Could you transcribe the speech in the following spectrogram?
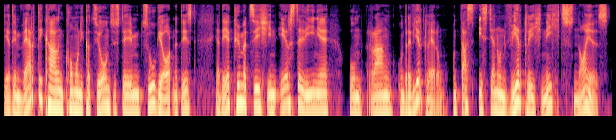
der dem vertikalen Kommunikationssystem zugeordnet ist, ja, der kümmert sich in erster Linie um Rang- und Revierklärung. Und das ist ja nun wirklich nichts Neues.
